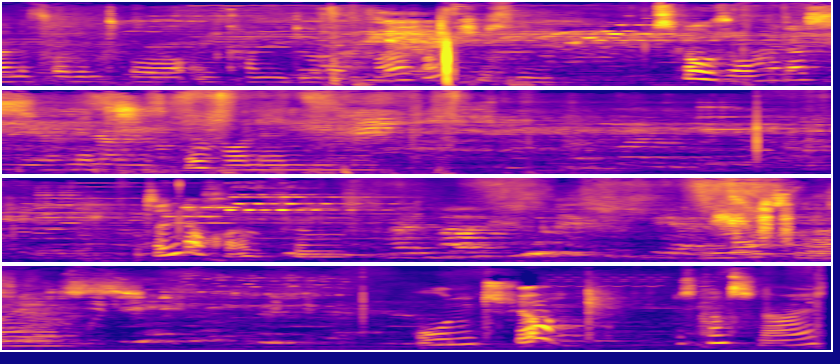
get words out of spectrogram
Alleine vor dem Tor und kann direkt mal reinschießen. Go, so haben wir das Match gewonnen. Sind auch Rang 5. Nice, nice. Und ja, ist ganz nice.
